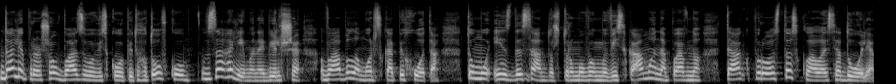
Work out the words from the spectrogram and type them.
Далі пройшов базову військову підготовку. Взагалі мене більше вабила морська піхота. Тому із десантно-штурмовими військами, напевно, так просто склалася доля.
